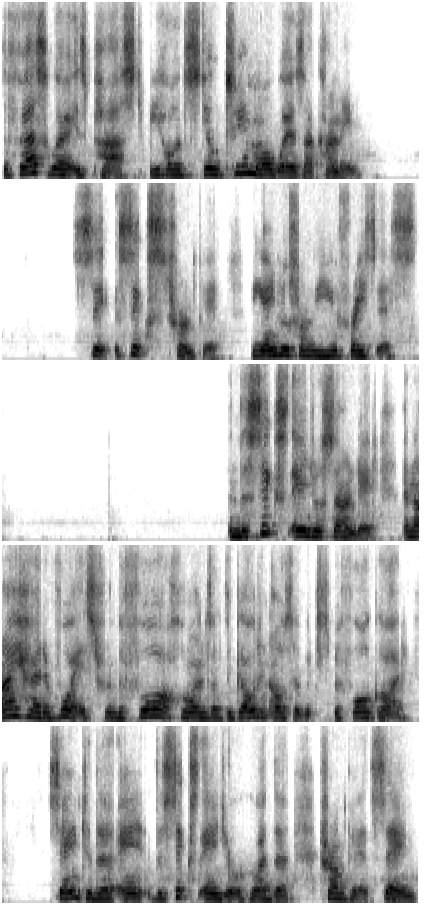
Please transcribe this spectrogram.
The first woe is past. Behold, still two more woes are coming sixth trumpet, the angels from the Euphrates. And the sixth angel sounded, and I heard a voice from the four horns of the golden altar which is before God, saying to the, the sixth angel who had the trumpet, saying,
